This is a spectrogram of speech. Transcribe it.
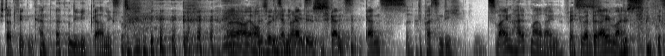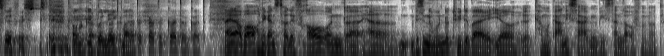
stattfinden kann. Also die wiegt gar nichts. äh, aber auch ich bin wirklich so eine neidisch. ganz, ganz, ganz, die passt in dich zweieinhalb Mal rein, vielleicht sogar dreimal. Bestimmt, bestimmt. Oh Gott, Überleg oh Gott, mal. Oh Gott, oh Gott, oh Gott, oh Gott. Nein, aber auch eine ganz tolle Frau und äh, ja, ein bisschen eine Wundertüte. Bei ihr äh, kann man gar nicht sagen, wie es dann laufen wird.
